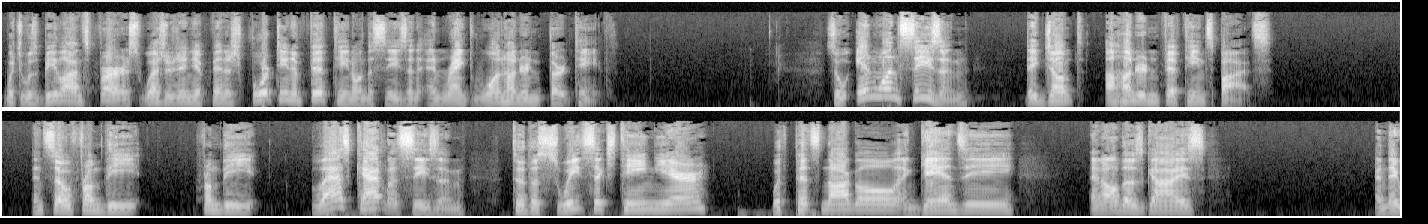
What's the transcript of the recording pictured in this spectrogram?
which was Beilein's first, West Virginia finished 14 and 15 on the season and ranked 113th. So in one season, they jumped 115 spots. And so from the from the last Catlett season to the Sweet 16 year with Pitts, Pittsnogle and Gansey and all those guys, and they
